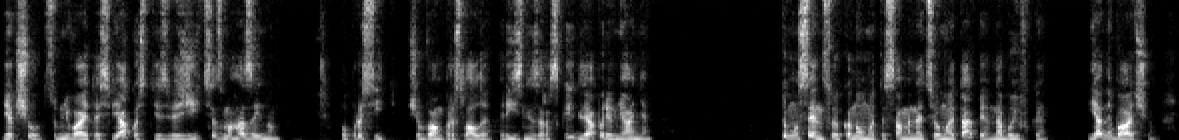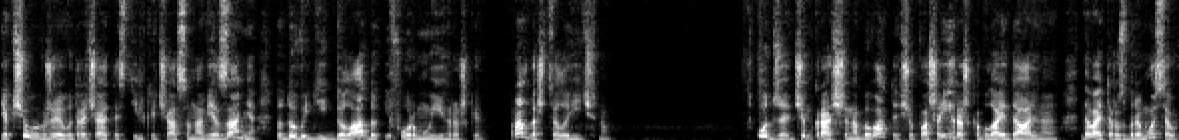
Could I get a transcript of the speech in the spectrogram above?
Якщо сумніваєтесь в якості, зв'яжіться з магазином. Попросіть, щоб вам прислали різні зразки для порівняння. Тому сенсу економити саме на цьому етапі набивки я не бачу. Якщо ви вже витрачаєте стільки часу на в'язання, то доведіть до ладу і форму іграшки. Правда ж це логічно? Отже, чим краще набивати, щоб ваша іграшка була ідеальною, давайте розберемося в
